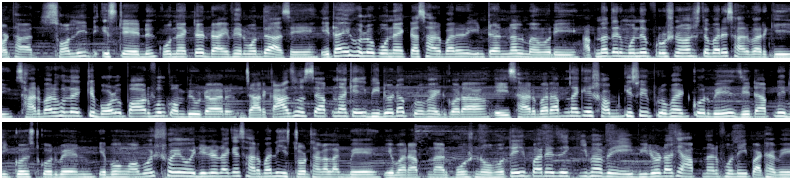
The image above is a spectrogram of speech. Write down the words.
অর্থাৎ সলিড স্টেট কোনো একটা ড্রাইভের মধ্যে আছে। এটাই হলো কোনো একটা সার্ভারের ইন্টারনাল মেমোরি আপনাদের মনে প্রশ্ন আসতে পারে সার্ভার কি? সার্ভার হলো একটি বড় পাওয়ারফুল কম্পিউটার যার কাজ হচ্ছে আপনাকে এই ভিডিওটা প্রোভাইড করা। এই সার্ভার আপনাকে সবকিছুই প্রোভাইড করবে, যেটা আপনি রিকোয়েস্ট করবেন। এবং অবশ্যই ওই ডেটাটাকে সার্ভারে স্টোর থাকা লাগবে। এবার আপনার প্রশ্ন হতেই পারে যে কীভাবে এই ভিডিওটাকে আপনার ফোনেই পাঠাবে।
